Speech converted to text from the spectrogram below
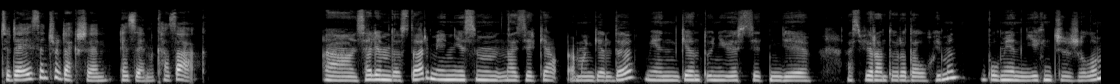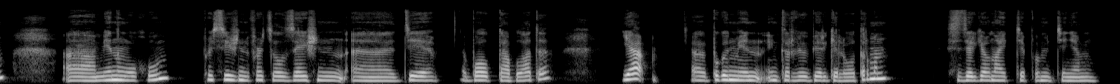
Today's introduction is in Kazakh. ә, сәлем достар менің есімім назерке амангелді мен гент университетінде аспирантурада оқимын бұл менің екінші жылым ә, менің оқуым precision fertilization де болып табылады иә бүгін мен интервью бергелі отырмын Sizlerge United Ümit'iniyim.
